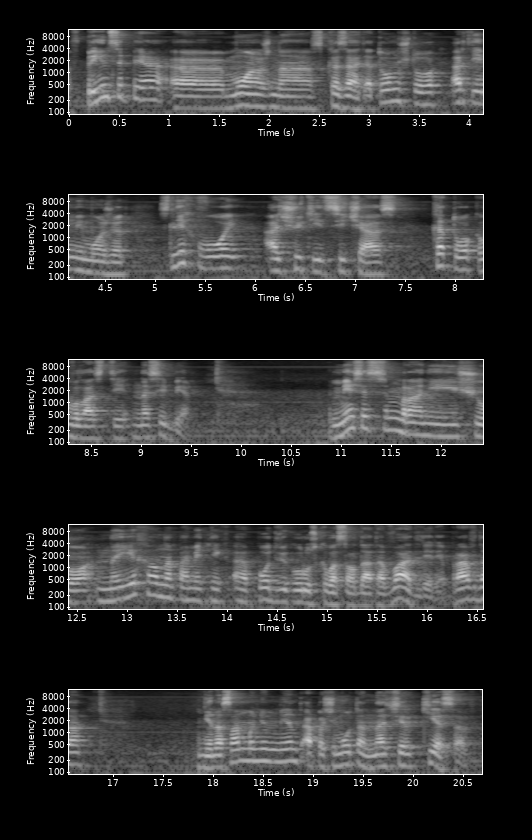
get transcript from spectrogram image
В принципе, э, можно сказать о том, что Артемий может с лихвой ощутить сейчас каток власти на себе. Месяцем ранее еще наехал на памятник э, подвигу русского солдата в Адлере. Правда, не на сам монумент, а почему-то на черкесов –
